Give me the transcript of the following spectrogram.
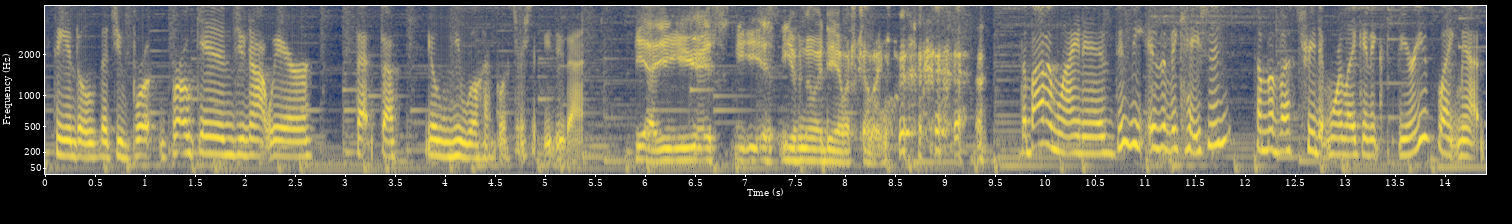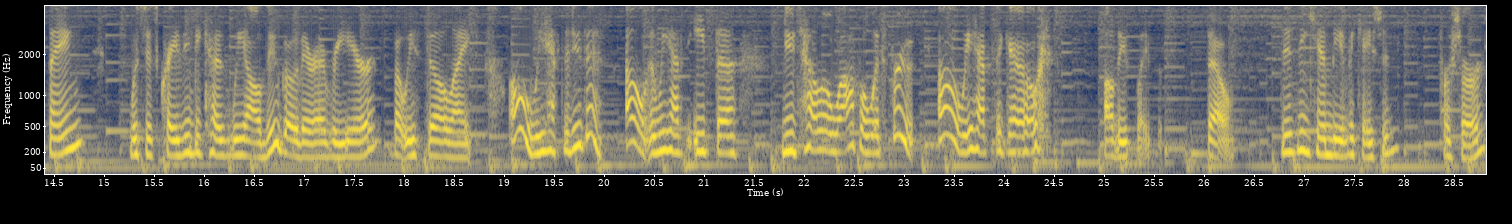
sandals that you've bro- broken. Do not wear that stuff. You'll you will have blisters if you do that. Yeah, you, you, you, you have no idea what's coming. The bottom line is Disney is a vacation. Some of us treat it more like an experience, like Matt saying, which is crazy because we all do go there every year, but we still like, oh, we have to do this. Oh, and we have to eat the Nutella waffle with fruit. Oh, we have to go all these places. So Disney can be a vacation for sure.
